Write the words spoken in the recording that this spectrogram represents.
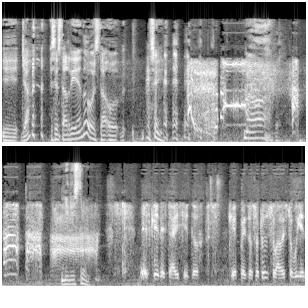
Eh, ¿Ya? ¿Se está riendo o está...? o- Sí. No. Ministro, Es que le estaba diciendo que pues nosotros tomamos esto muy en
